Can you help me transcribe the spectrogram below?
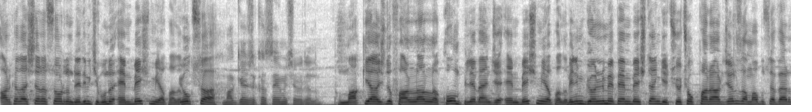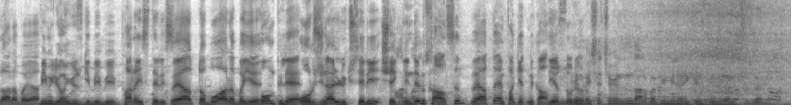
arkadaşlara sordum. Dedim ki bunu M5 mi yapalım? Yoksa Makyajlı kasaya mı çevirelim? makyajlı farlarla komple bence M5 mi yapalım? Benim gönlüm hep M5'ten geçiyor. Çok para harcarız ama bu sefer de arabaya 1 milyon 100 gibi bir para isteriz. Veyahut da bu arabayı komple orijinal lükseri şeklinde Arabanın mi kalsın? Veyahut da M paket mi kalsın diye soruyorum. 5'e çevirdiğinde araba 1 milyon 200 1 milyon 300 verdi.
